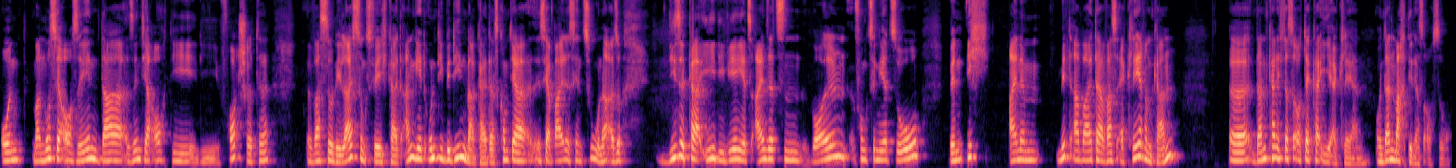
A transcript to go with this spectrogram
und man muss ja auch sehen, da sind ja auch die, die Fortschritte, was so die Leistungsfähigkeit angeht und die Bedienbarkeit. Das kommt ja, ist ja beides hinzu. Ne? Also diese KI, die wir jetzt einsetzen wollen, funktioniert so, wenn ich einem Mitarbeiter was erklären kann, äh, dann kann ich das auch der KI erklären. Und dann macht die das auch so.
